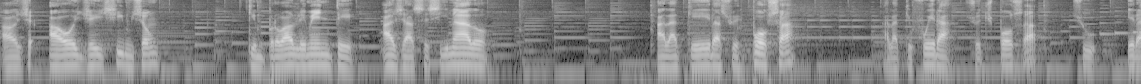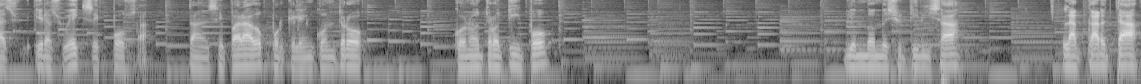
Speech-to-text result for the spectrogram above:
a O.J. Simpson, quien probablemente haya asesinado a la que era su esposa, a la que fuera su esposa, su, era, era su ex esposa, estaban separados porque le encontró con otro tipo y en donde se utiliza la carta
